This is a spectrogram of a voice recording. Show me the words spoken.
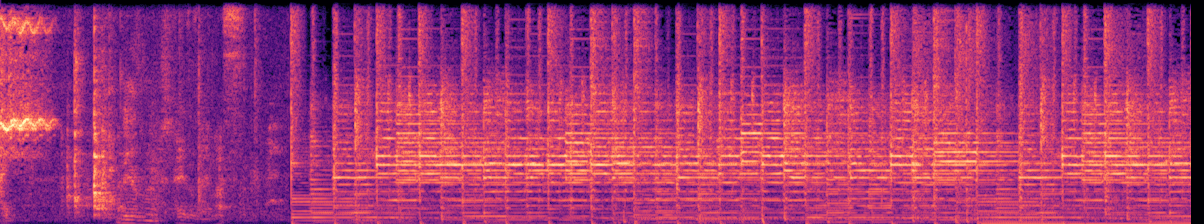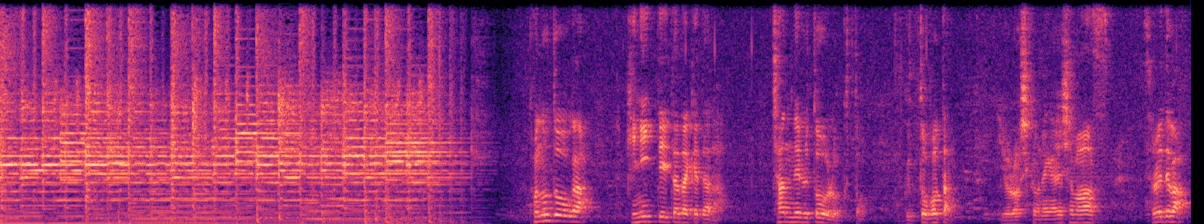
はい。ありがとうございましありがとうございますこの動画気に入っていただけたらチャンネル登録とグッドボタンよろしくお願いします。それでは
